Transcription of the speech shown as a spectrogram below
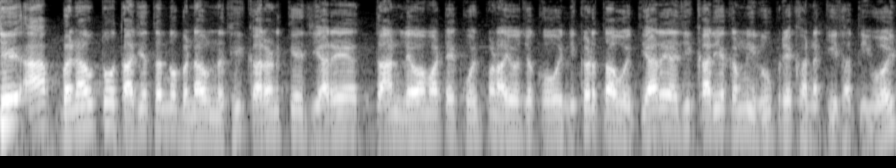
જે આ બનાવ તો તાજેતરનો બનાવ નથી કારણ કે જ્યારે દાન લેવા માટે કોઈ પણ આયોજકો હોય નીકળતા હોય ત્યારે હજી કાર્યક્રમની રૂપરેખા નક્કી થતી હોય.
